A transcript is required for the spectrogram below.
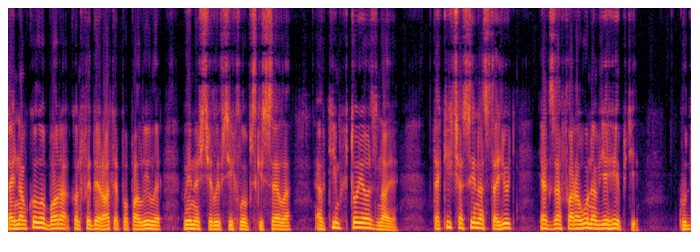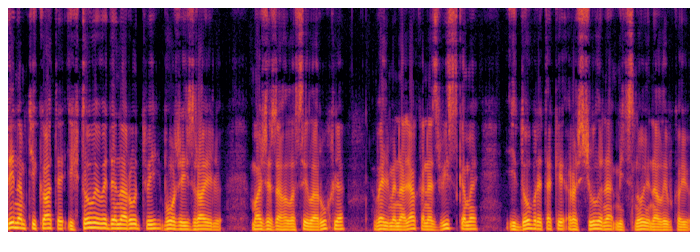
та й навколо бара конфедерати попалили, винищили всі хлопські села. А втім, хто його знає? Такі часи настають, як за фараона в Єгипті. Куди нам тікати і хто виведе народ твій, Боже Ізраїлю? майже заголосила рухля, вельми налякана звістками і добре таки розчулена міцною наливкою.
